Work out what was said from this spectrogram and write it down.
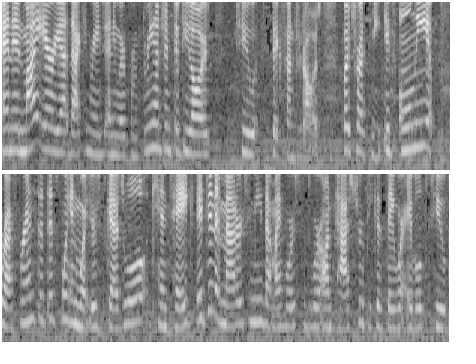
And in my area, that can range anywhere from $350 to $600. But trust me, it's only preference at this point and what your schedule can take. It didn't matter to me that my horses were on pasture because they were able to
